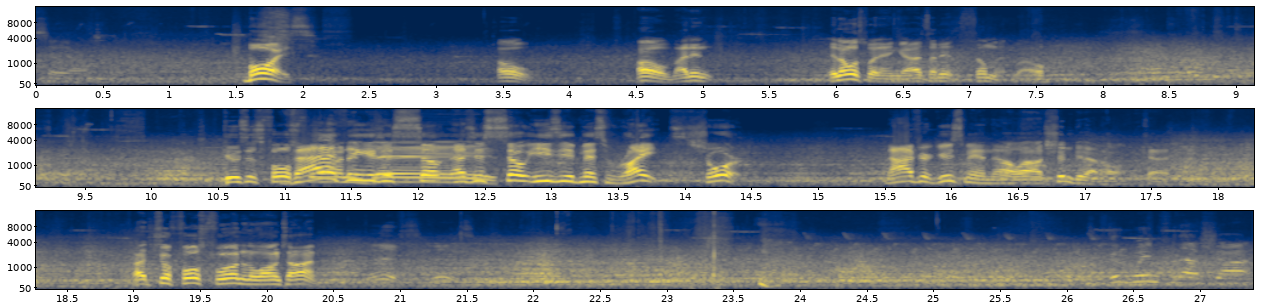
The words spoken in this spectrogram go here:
So they are. Boys, Oh, oh, I didn't. It almost went in, guys. I didn't film it well. Goose is full that I think is in just so that's just so easy to miss right, short. Not if you're Gooseman though. Oh wow, it shouldn't be that hard. Okay. That's your first one in a long time. It is. It is. Good win for that shot.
